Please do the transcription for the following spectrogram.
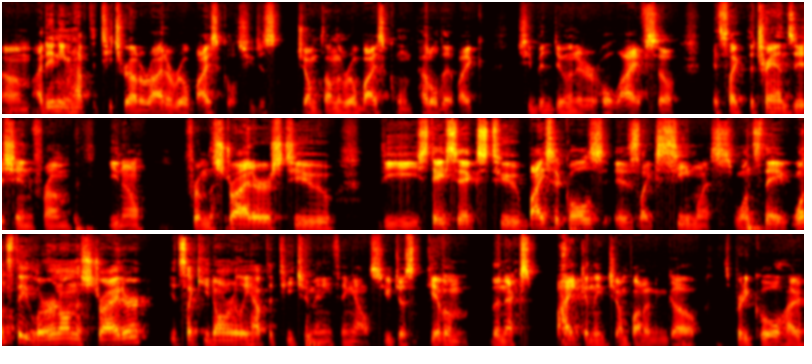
um, I didn't even have to teach her how to ride a real bicycle. She just jumped on the real bicycle and pedaled it like she'd been doing it her whole life. So it's like the transition from you know from the Striders to the StaCycs to bicycles is like seamless. Once they once they learn on the Strider, it's like you don't really have to teach them anything else. You just give them the next bike and they jump on it and go. It's pretty cool. I,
